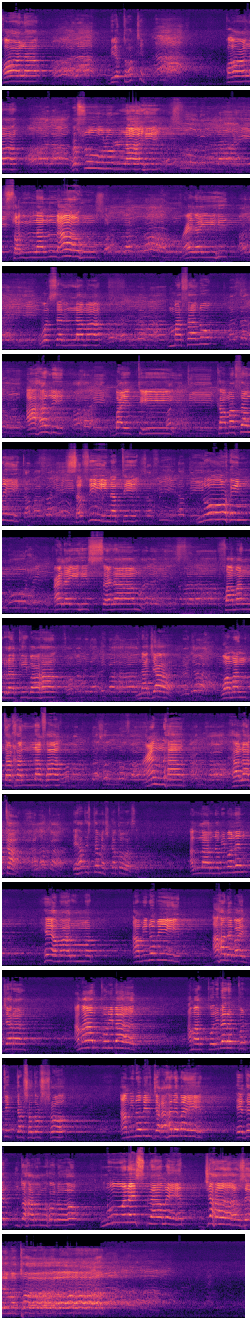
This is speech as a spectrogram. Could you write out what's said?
কলা বিরক্ত হচ্ছেন? কলা রসুল্লাহ সাল্লাল্লাহু আলাইহি ওয়াসাল্লাম মাসালু আহলি বাইতি কামাসালি সফিনাতি নূহিন আলাইহি সালাম, ফামান রাকিবাহা, নাজা, ওয়ামান তাখাল্লাফা, আনহা, হালাকা। এ হাদিসটা মেশকাতেও আছে। আল্লাহর নবী বলেন, হে আমার উম্মত, আমি নবী, আহলে বাইত যারা, আমার পরিবার আমার পরিবারের প্রত্যেকটা সদস্য, আমি নবীর যারা আহলে বাইত এদের উদাহরণ হলো আলাইহিস ইসলামের জাহাজের মতো।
